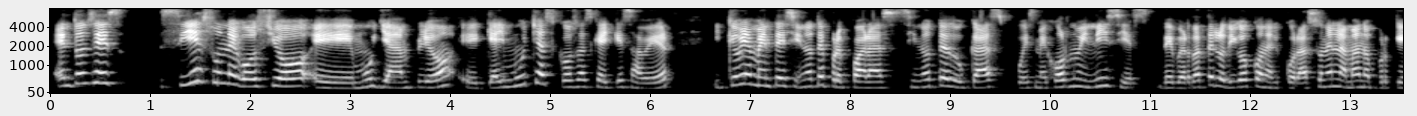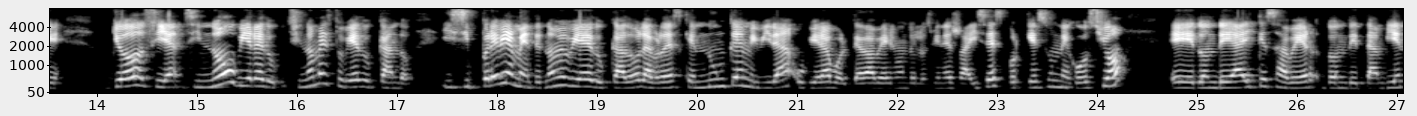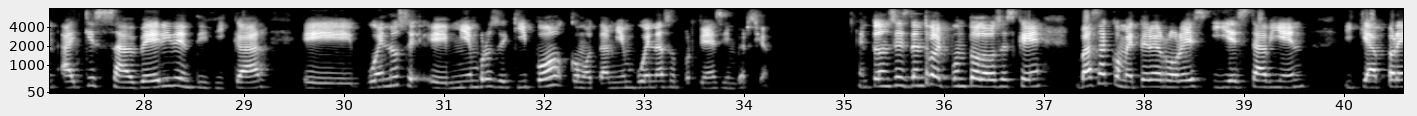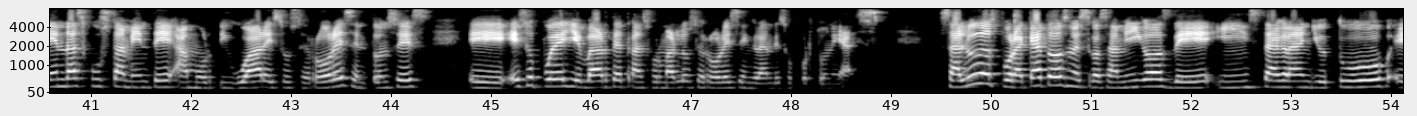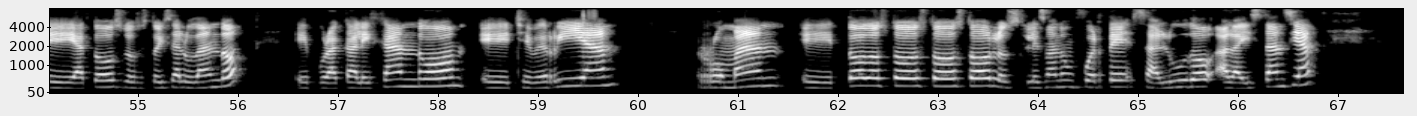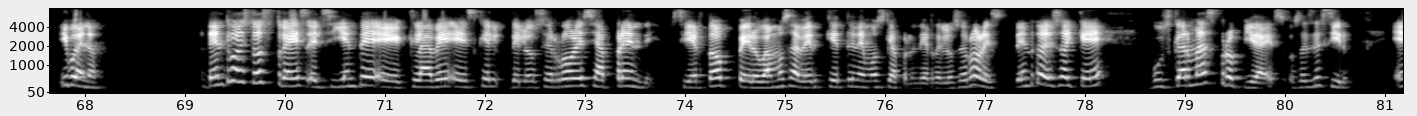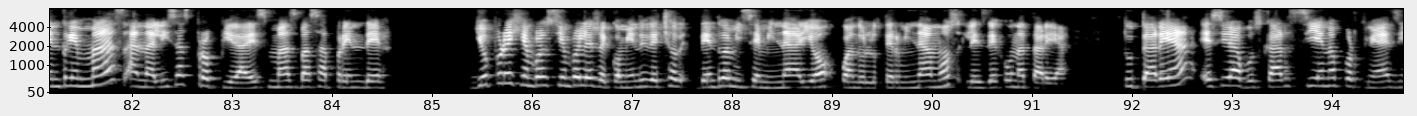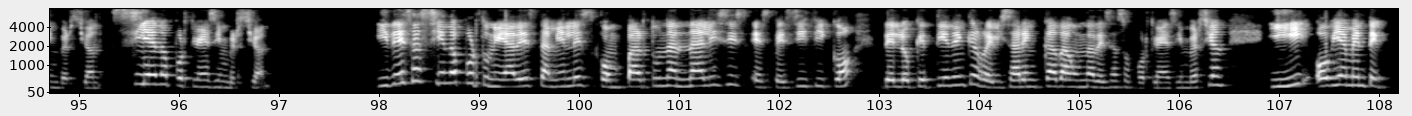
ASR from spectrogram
Entonces, sí es un negocio eh, muy amplio, eh, que hay muchas cosas que hay que saber y que obviamente si no te preparas, si no te educas, pues mejor no inicies. De verdad te lo digo con el corazón en la mano, porque yo si, si no hubiera, si no me estuviera educando y si previamente no me hubiera educado, la verdad es que nunca en mi vida hubiera volteado a ver el mundo de los bienes raíces, porque es un negocio eh, donde hay que saber, donde también hay que saber identificar eh, buenos eh, miembros de equipo, como también buenas oportunidades de inversión. Entonces, dentro del punto dos es que vas a cometer errores y está bien y que aprendas justamente a amortiguar esos errores. Entonces, eh, eso puede llevarte a transformar los errores en grandes oportunidades. Saludos por acá a todos nuestros amigos de Instagram, YouTube, eh, a todos los estoy saludando. Eh, por acá Alejandro, Echeverría, Román, todos, todos, todos, todos los, les mando un fuerte saludo a la distancia. Y bueno, dentro de estos tres, el siguiente eh, clave es que de los errores se aprende, ¿cierto? Pero vamos a ver qué tenemos que aprender de los errores. Dentro de eso hay que buscar más propiedades, o sea, es decir, entre más analizas propiedades, más vas a aprender. Yo, por ejemplo, siempre les recomiendo, y de hecho dentro de mi seminario, cuando lo terminamos, les dejo una tarea. Tu tarea es ir a buscar 100 oportunidades de inversión, 100 oportunidades de inversión. Y de esas 100 oportunidades también les comparto un análisis específico de lo que tienen que revisar en cada una de esas oportunidades de inversión. Y obviamente,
